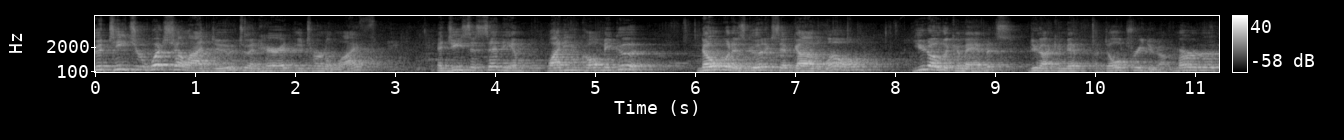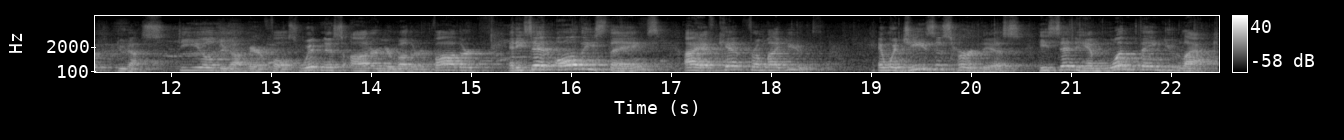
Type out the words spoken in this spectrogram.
Good teacher, what shall I do to inherit eternal life? And Jesus said to him, Why do you call me good? No one is good except God alone. You know the commandments do not commit adultery, do not murder, do not steal, do not bear false witness, honor your mother and father. And he said, All these things I have kept from my youth. And when Jesus heard this, he said to him, One thing you lack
